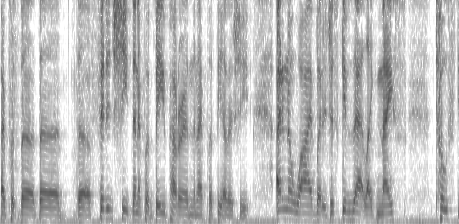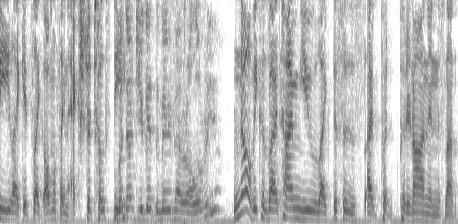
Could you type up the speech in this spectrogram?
I put the, the the fitted sheet, then I put baby powder, and then I put the other sheet. I don't know why, but it just gives that like nice toasty, like it's like almost like an extra toasty. But don't you get the baby powder all over you? no, because by the time you like this is, I put put it on, and it's not.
